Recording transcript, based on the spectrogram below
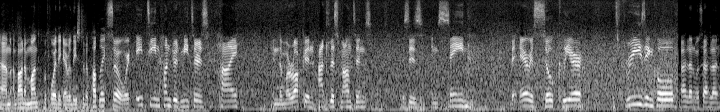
um, about a month before they get released to the public. So we're 1800 meters high in the Moroccan Atlas Mountains. This is insane. The air is so clear. It's freezing cold. أهلا وسهلا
